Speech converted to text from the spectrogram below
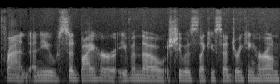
friend and you stood by her, even though she was, like you said, drinking her own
